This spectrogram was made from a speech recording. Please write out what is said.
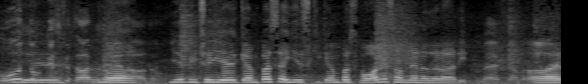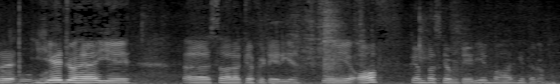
वो तुम किसके साथ हाँ हो? ये पीछे ये कैंपस है ये इसकी कैंपस वॉल है सामने नज़र आ रही। और ये जो है ये अ, सारा कैफेटेरिया तो ये ऑफ़ कैंपस कैफेटेरिया बाहर की तरफ़।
